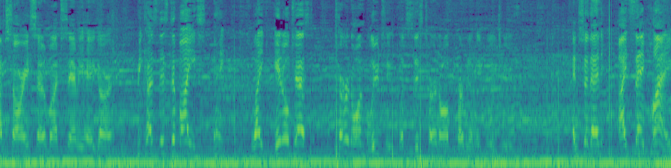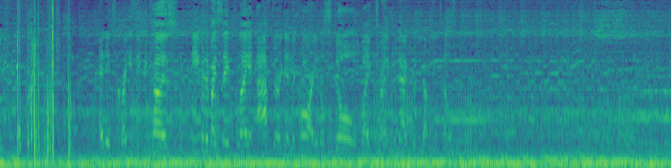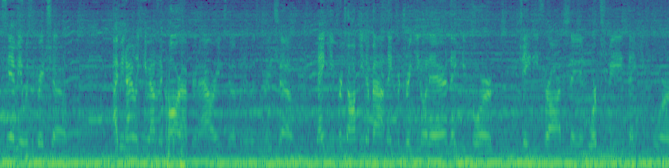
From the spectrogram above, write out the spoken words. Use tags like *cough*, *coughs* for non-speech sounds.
I'm sorry so much, Sammy Hagar, because this device, like, it'll just turn on Bluetooth. Let's just turn off permanently Bluetooth. And so then I say play, and it's crazy because even if I say play after I get in the car, it'll still like try to connect, but nothing tells me. Sammy, it was a great show. I mean, I only came out of the car after an hour into it, but it was a great show. Thank you for talking about, thank you for drinking on air. Thank you for JD Frog saying warp speed. Thank you for,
